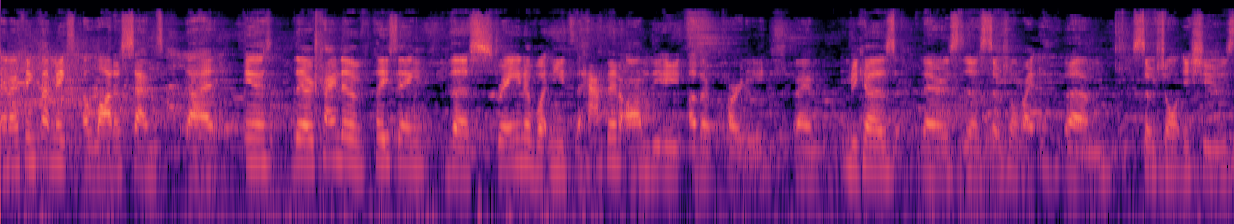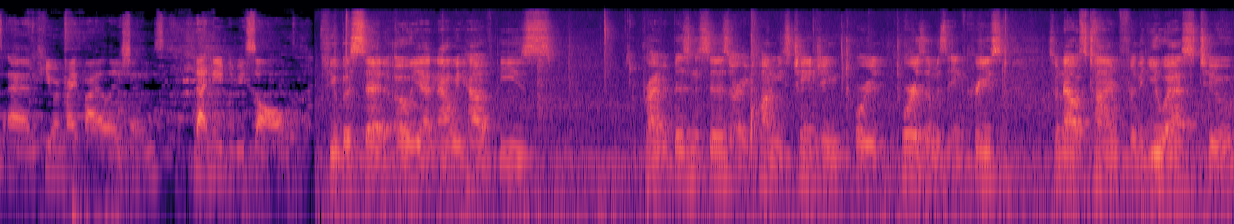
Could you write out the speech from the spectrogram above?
And I think that makes a lot of sense that they're kind of placing the strain of what needs to happen on the other party, right? because there's the social right, um, social issues and human right violations that need to be solved. Cuba said, "Oh yeah, now we have these private businesses, our economy's changing, tour- tourism has increased, so now it's time for the U.S. to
